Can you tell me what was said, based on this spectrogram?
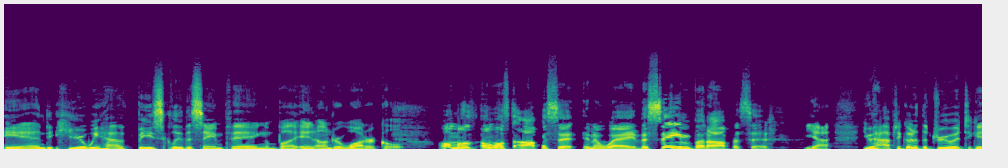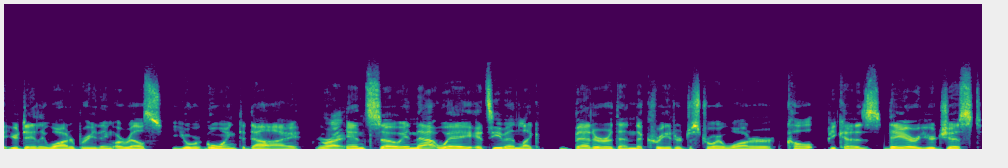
And here we have basically the same thing, but in underwater cult. Almost almost opposite in a way. The same but opposite. Yeah. You have to go to the druid to get your daily water breathing, or else you're going to die. Right. And so, in that way, it's even like better than the create or destroy water cult because there you're just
